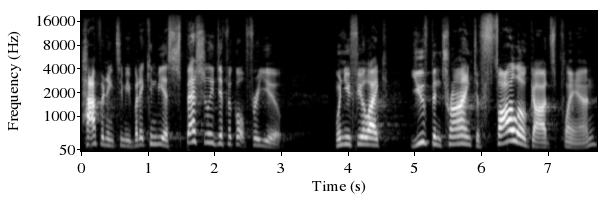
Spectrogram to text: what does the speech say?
happening to me? But it can be especially difficult for you when you feel like you've been trying to follow God's plan,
